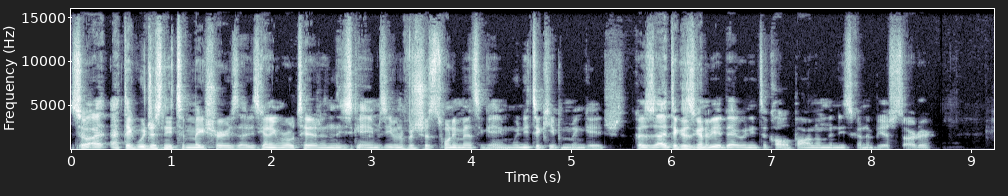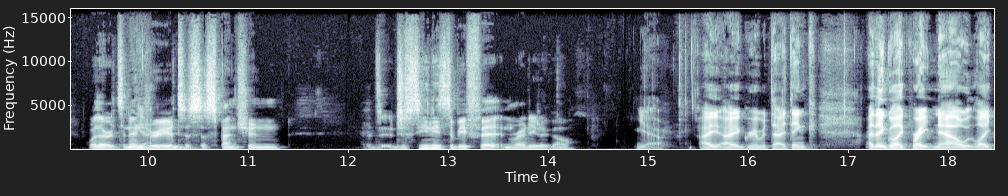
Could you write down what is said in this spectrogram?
So yeah. I, I think we just need to make sure he's that he's getting rotated in these games, even if it's just 20 minutes a game. We need to keep him engaged because I think there's going to be a day we need to call upon him and he's going to be a starter. Whether it's an injury, yeah. it's a suspension, just he needs to be fit and ready to go. Yeah, I, I agree with that. I think I think like right now, like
